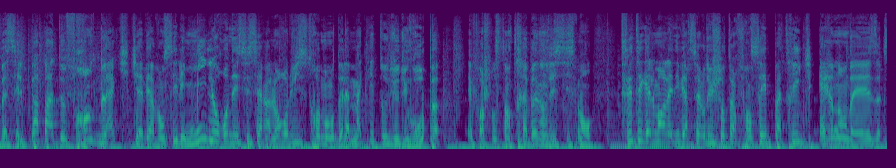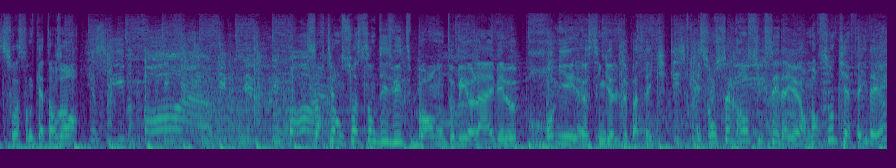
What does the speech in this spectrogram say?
bah, c'est le papa de Frank Black qui avait avancé les 1000 euros nécessaires à l'enregistrement de la maquette audio du groupe. Et franchement, c'est un très bon investissement. C'est également l'anniversaire du chanteur français Patrick Hernandez, 74 ans. Sorti en 78, Born to Be Alive est le premier euh, single de Patrick. Et son seul grand succès d'ailleurs, morceau qui a failli d'ailleurs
